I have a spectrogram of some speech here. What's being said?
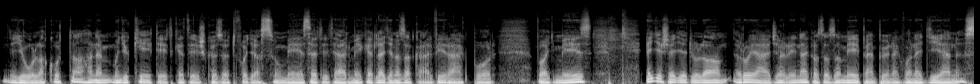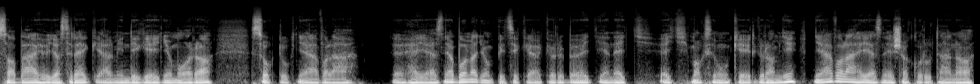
jól lakottan, hanem mondjuk két étkezés között fogyasszunk mézeti terméket, legyen az akár virágpor vagy méz. Egyes egyedül a Royal Jelly-nek, azaz a mélypempőnek van egy ilyen szabály, hogy azt reggel mindig egy nyomorra szoktuk nyelv alá helyezni. Abból nagyon pici kell körülbelül egy ilyen egy, egy maximum két gramnyi nyelv alá helyezni, és akkor utána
